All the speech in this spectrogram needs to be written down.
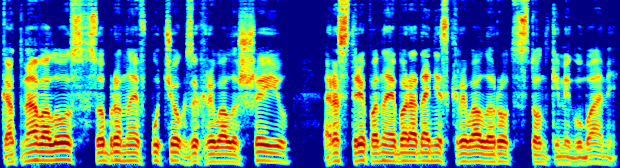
копна волос, собранная в пучок, закрывала шею, растрепанная борода не скрывала рот с тонкими губами.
